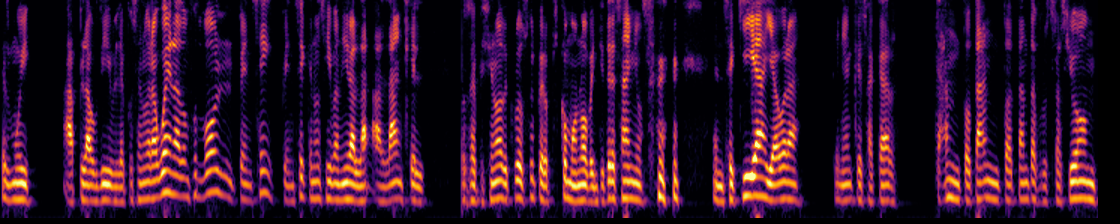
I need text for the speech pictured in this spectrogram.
es muy aplaudible. Pues enhorabuena, don Fútbol, pensé, pensé que no se iban a ir al, Ángel los aficionados de Cruz Azul, pero pues como no, 23 años en sequía y ahora tenían que sacar tanto, tanto, tanta frustración,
